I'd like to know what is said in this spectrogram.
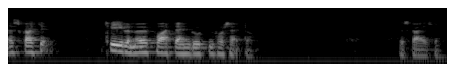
Jeg skal ikke tvile mye på at den gutten fortsetter. Det skal jeg ikke.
